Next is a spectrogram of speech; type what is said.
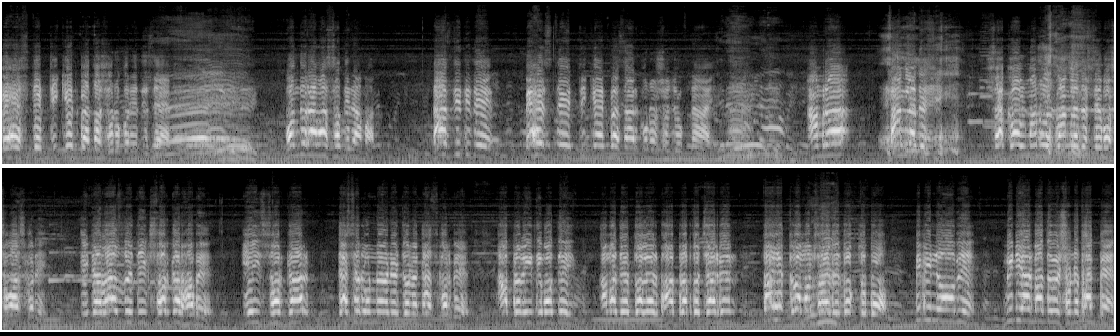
বেহেস্তের টিকিট বেচা শুরু করে দিয়েছেন। বন্ধুরা, আমার আমার রাজনীতিতে বেহেস্তের টিকিট বেচার কোনো সুযোগ নাই। আমরা বাংলাদেশি, সকল মানুষ বাংলাদেশে বসবাস করে। এটা রাজনৈতিক সরকার হবে। এই সরকার দেশের উন্নয়নের জন্য কাজ করবে। আপনারা ইতিমধ্যেই আমাদের দলের ভারপ্রাপ্ত চেয়ারম্যান তারেক রহমান সাহেবের বক্তব্য বিভিন্নভাবে মিডিয়ার মাধ্যমে শুনে থাকবেন।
